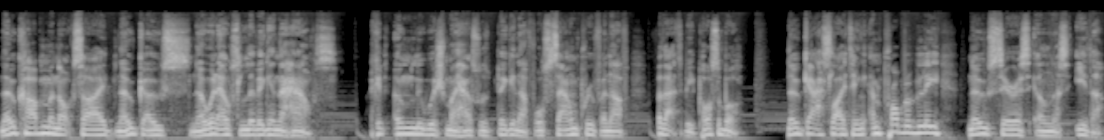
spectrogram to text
No carbon monoxide, no ghosts, no one else living in the house. I could only wish my house was big enough or soundproof enough for that to be possible. No gaslighting, and probably no serious illness either.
